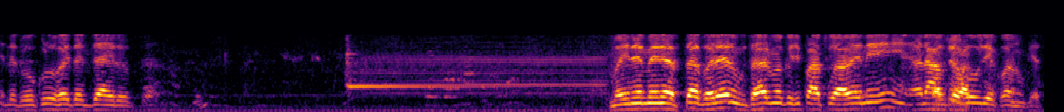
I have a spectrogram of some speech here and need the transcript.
એટલે રોકડું હોય તો જાય રોકતા મહિને મહિને હપ્તા ભરે ને ઉધારમાં કશું પાછું આવે નહીં અને આવતા બહુ દેખવાનું કે. છે.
